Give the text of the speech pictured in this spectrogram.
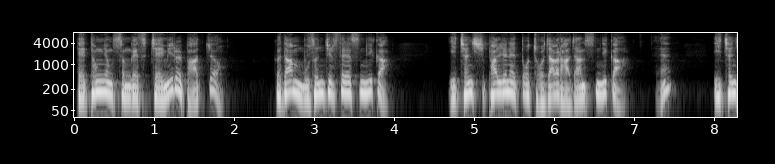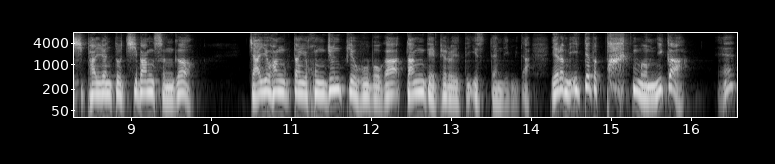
대통령 선거에서 재미를 봤죠. 그 다음 무슨 짓을 했습니까 2018년에 또 조작을 하지 않습니까 예? 2018년 또 지방선거 자유한국당의 홍준표 후보가 당대표로 있었던 데입니다. 여러분 이때도 딱 뭡니까 예?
